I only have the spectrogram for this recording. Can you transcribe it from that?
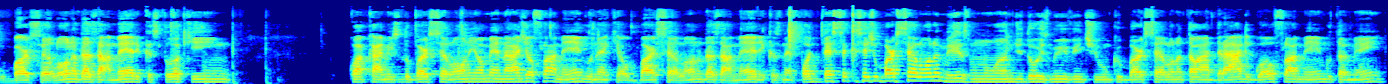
O Barcelona das Américas, estou aqui em, com a camisa do Barcelona em homenagem ao Flamengo, né? Que é o Barcelona das Américas, né? Pode até ser que seja o Barcelona mesmo no ano de 2021, que o Barcelona tá uma draga igual o Flamengo também.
